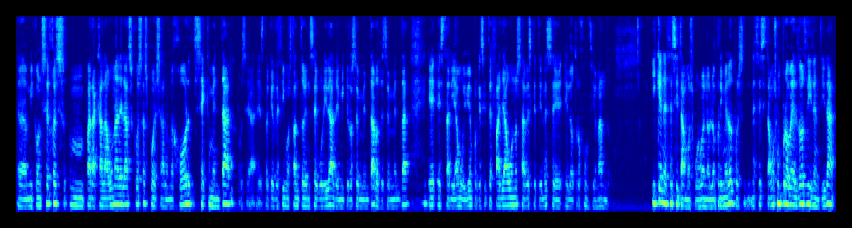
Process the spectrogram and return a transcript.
Eh, mi consejo es mm, para cada una de las cosas, pues a lo mejor segmentar, o sea, esto que decimos tanto en seguridad de microsegmentar o desegmentar, eh, estaría muy bien, porque si te falla uno, sabes que tienes eh, el otro funcionando. ¿Y qué necesitamos? Pues bueno, lo primero, pues necesitamos un proveedor de identidad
